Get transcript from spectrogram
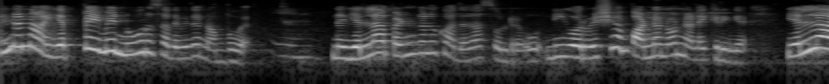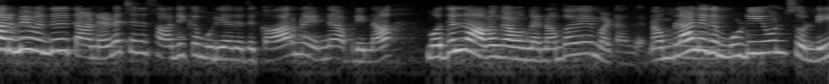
என்ன நான் எப்பயுமே நூறு சதவீதம் நம்புவேன். நான் எல்லா பெண்களுக்கும் அதை தான் சொல்றேன். நீங்க ஒரு விஷயம் பண்ணணும்னு நினைக்கிறீங்க. எல்லாருமே வந்து தான் நினைச்சதை சாதிக்க முடியாதது காரணம் என்ன அப்படின்னா முதல்ல அவங்க அவங்கள நம்பவே மாட்டாங்க. நம்மளால இதை முடியும்னு சொல்லி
